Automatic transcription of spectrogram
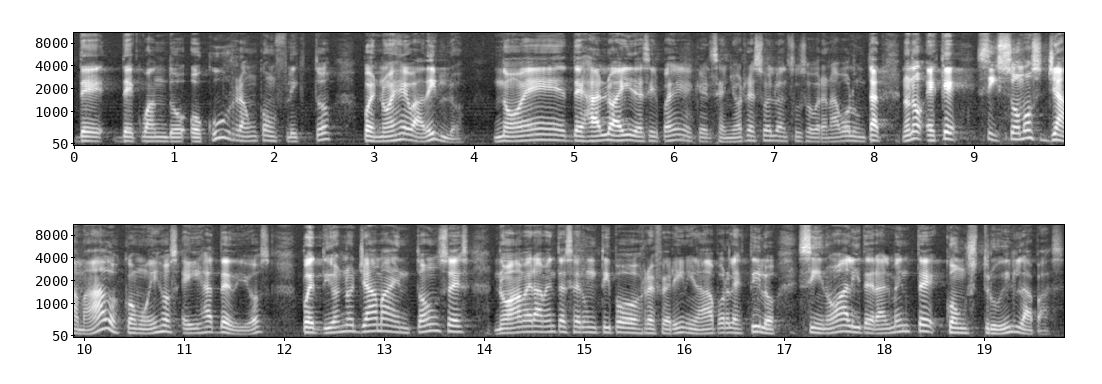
de, de cuando ocurra un conflicto, pues no es evadirlo, no es dejarlo ahí y decir pues que- el Señor resuelva en su soberana voluntad. No, no, es que si somos llamados como hijos e hijas de Dios, pues Dios nos llama entonces no a meramente ser un tipo referí ni nada por el estilo, sino a literalmente construir la paz.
